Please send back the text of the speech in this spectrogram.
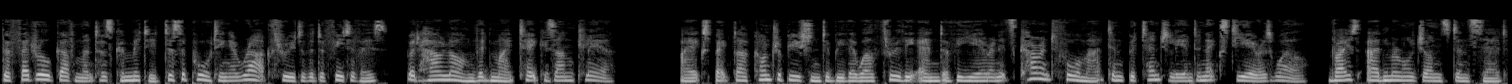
The federal government has committed to supporting Iraq through to the defeat of IS, but how long that might take is unclear. I expect our contribution to be there well through the end of the year in its current format and potentially into next year as well, Vice Admiral Johnston said.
